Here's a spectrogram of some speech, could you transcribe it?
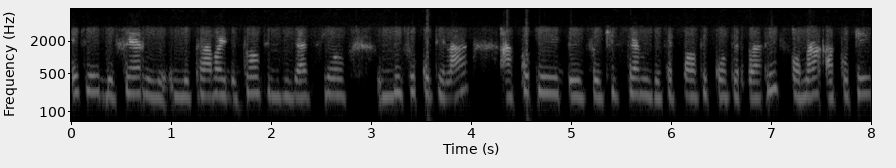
essayer de faire le, le travail de sensibilisation de ce côté-là. À côté de ce système, de cette pensée conservatrice, on a à côté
